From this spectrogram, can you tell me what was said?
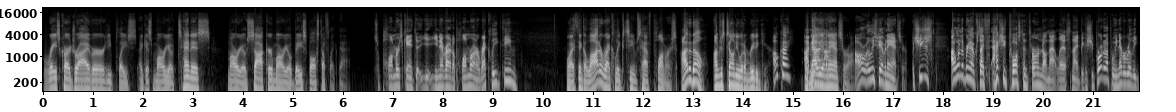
race car driver. He plays, I guess, Mario tennis, Mario soccer, Mario baseball, stuff like that. So plumbers can't. Do, you, you never had a plumber on a rec league team. Well, I think a lot of rec league teams have plumbers. I don't know. I'm just telling you what I'm reading here. Okay. But I mean, now we have an I- answer on it. Or at least we have an answer. But she just, I wanted to bring it up because I th- actually tossed and turned on that last night because she brought it up and we never really,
